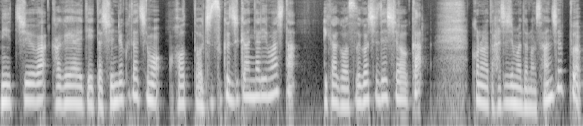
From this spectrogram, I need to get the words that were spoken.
日中は輝いていた新緑たちもほっと落ち着く時間になりました。いかがお過ごしでしょうかこの後8時までの30分、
